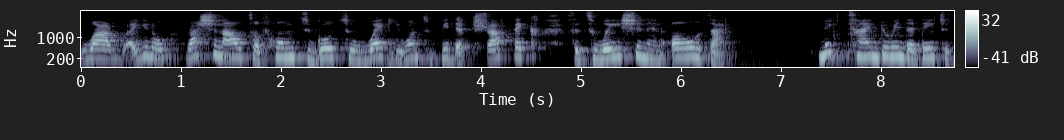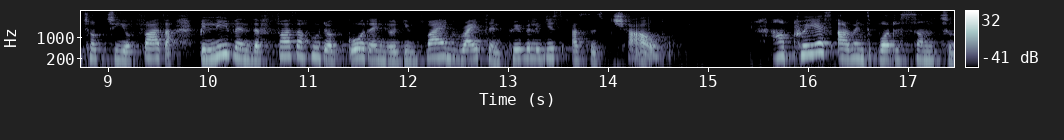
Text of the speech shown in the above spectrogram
You are, you know, rushing out of home to go to work. You want to beat the traffic situation and all that. Make time during the day to talk to your father. Believe in the fatherhood of God and your divine rights and privileges as his child. Our prayers aren't burdensome to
